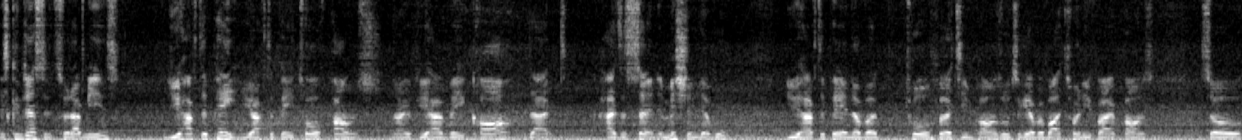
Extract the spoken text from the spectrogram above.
is congested, so that means you have to pay. You have to pay twelve pounds. Now, if you have a car that has a certain emission level, you have to pay another 12, 13 pounds, altogether about 25 pounds. So,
